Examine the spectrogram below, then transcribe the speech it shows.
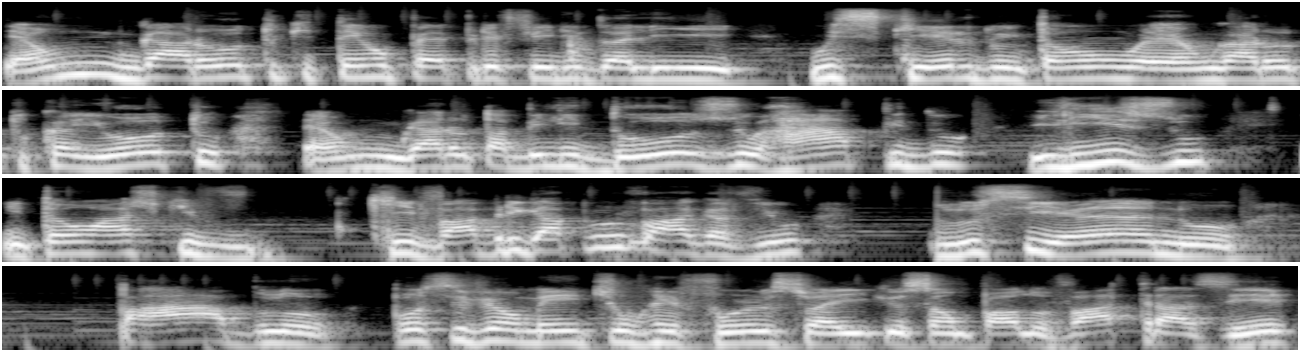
É um garoto que tem o pé preferido ali, o esquerdo, então é um garoto canhoto, é um garoto habilidoso, rápido, liso. Então acho que, que vai brigar por vaga, viu? Luciano, Pablo, possivelmente um reforço aí que o São Paulo vá trazer.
